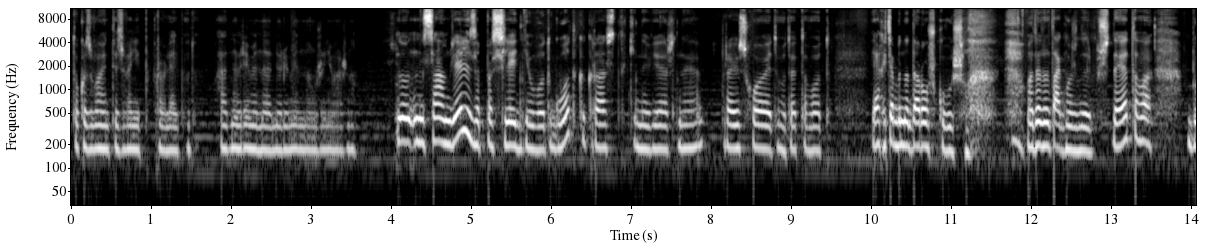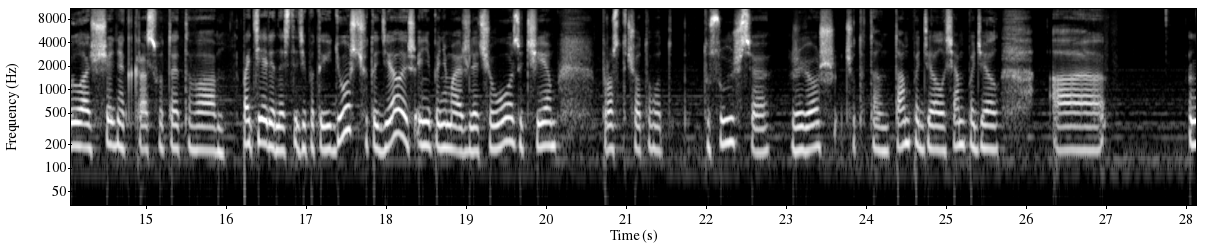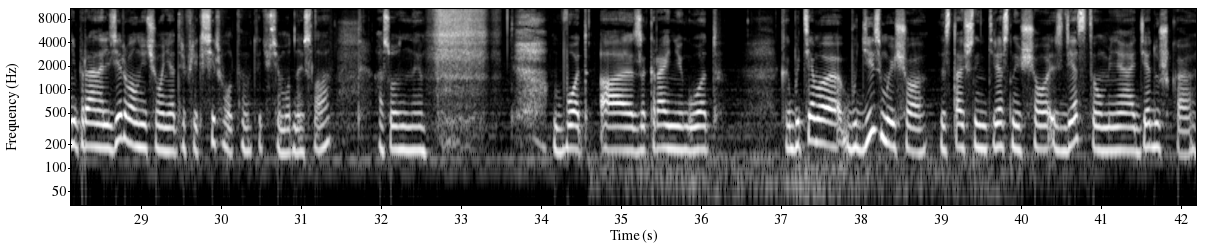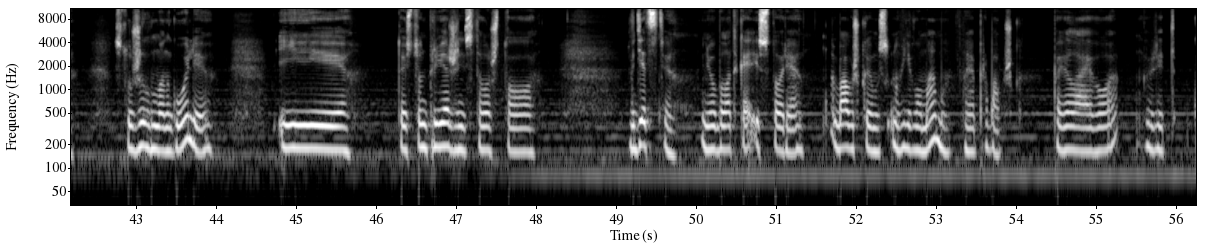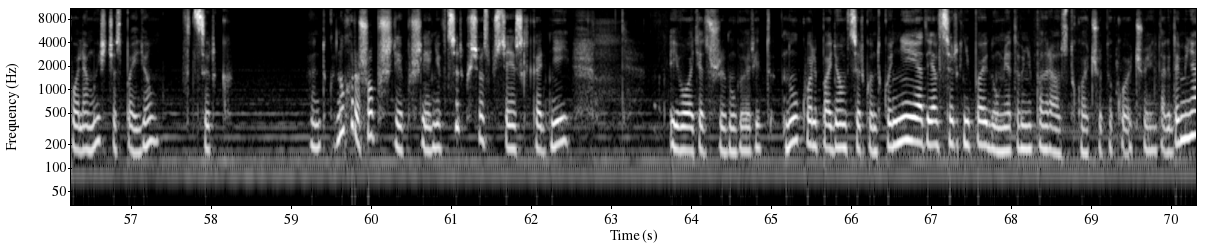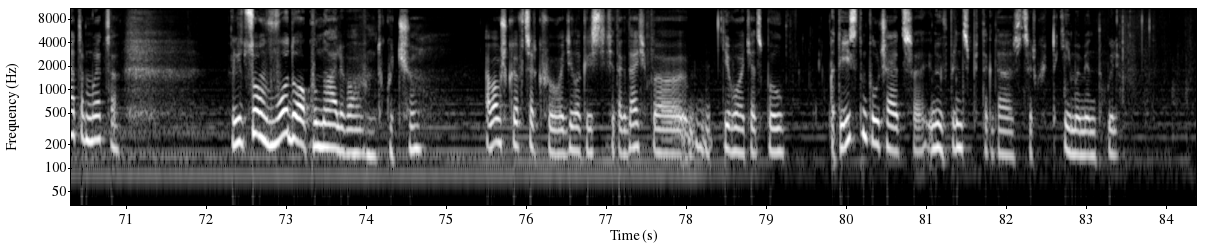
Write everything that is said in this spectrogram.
Только звонит и звонит, поправлять буду одновременно, одновременно уже не важно. Но на самом деле за последний вот год как раз-таки, наверное, происходит вот это вот... Я хотя бы на дорожку вышла. вот это так можно сказать. Потому что до этого было ощущение как раз вот этого потерянности. Типа ты идешь, что-то делаешь и не понимаешь для чего, зачем. Просто что-то вот тусуешься, живешь, что-то там, там поделал, сям поделал. А не проанализировал ничего, не отрефлексировал, там вот эти все модные слова осознанные. Вот, а за крайний год как бы тема буддизма еще достаточно интересна еще с детства. У меня дедушка служил в Монголии, и то есть он приверженец того, что в детстве у него была такая история. Бабушка ему, ну, его мама, моя прабабушка, повела его, говорит, Коля, мы сейчас пойдем в цирк. И он такой, ну хорошо, пошли, пошли. Они в цирк, все, спустя несколько дней его отец уже ему говорит, ну, Коль, пойдем в цирк. Он такой, нет, я в цирк не пойду, мне там не понравилось. Такое, а что такое, что не так? Да меня там это, лицом в воду окунали. Он такой, что? А бабушка в церковь его водила крестить. И тогда, типа, его отец был атеистом, получается. Ну, и, в принципе, тогда с церковью такие моменты были.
